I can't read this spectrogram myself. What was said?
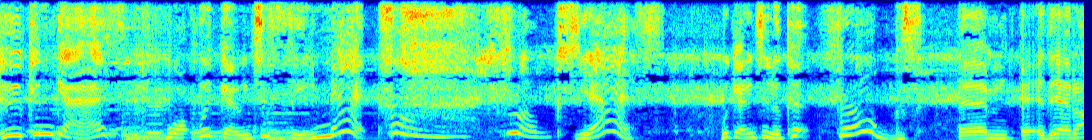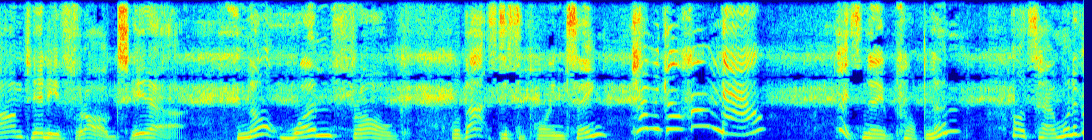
Who can guess what we're going to see next? frogs. Yes, we're going to look at frogs. Um, uh, there aren't any frogs here. Not one frog. Well, that's disappointing. Can we go home now? It's no problem. I'll turn one of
